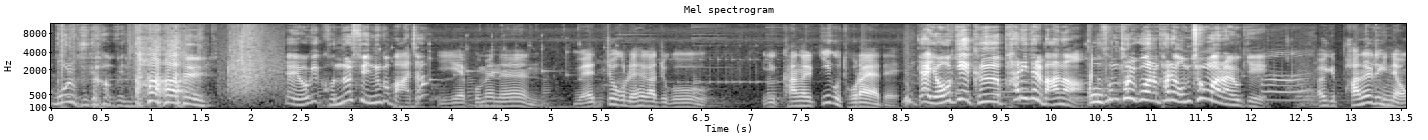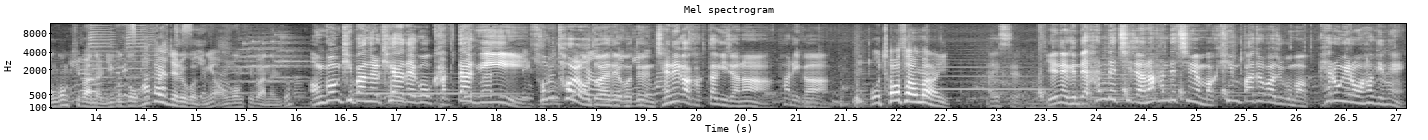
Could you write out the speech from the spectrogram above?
뭘 구경하고 있냐 하이. 야 여기 건널 수 있는 거 맞아? 이게 보면은 왼쪽으로 해가지고 이 강을 끼고 돌아야 돼. 야 여기에 그 파리들 많아. 오 솜털 구하는 파리 엄청 많아 여기. 아, 여기 바늘도 있네. 엉겅퀴 바늘. 이거 그 화살 재료거든요 엉겅퀴 바늘도? 엉겅퀴 바늘 캐야 되고 각다귀 솜털 얻어야 되거든. 쟤네가 각다귀잖아 파리가. 오 잡았어 한마리. Nice. 얘네 근데 한 대 치잖아? 한 대 치면 막 힘 빠져가지고 막 해롱해롱 하긴 해.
